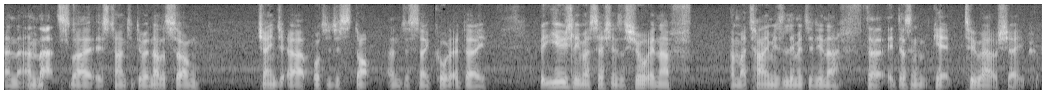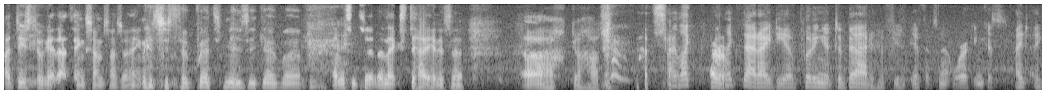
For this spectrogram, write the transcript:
and and mm. that's like it's time to do another song, change it up, or to just stop and just say call it a day. But usually my sessions are short enough, and my time is limited enough that it doesn't get too out of shape. I do mm. still get that thing sometimes. I think it's just the best music ever. I listen to it the next day, and it's a Oh God, I like terrible. I like that idea of putting it to bed if you, if it's not working because I, I hmm.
